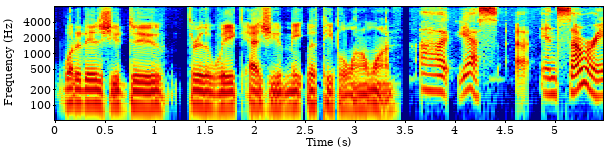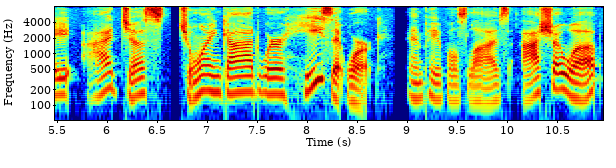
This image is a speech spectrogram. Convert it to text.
what it is you do through the week as you meet with people one on one. Uh, yes. Uh, in summary, I just join God where He's at work in people's lives. I show up,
